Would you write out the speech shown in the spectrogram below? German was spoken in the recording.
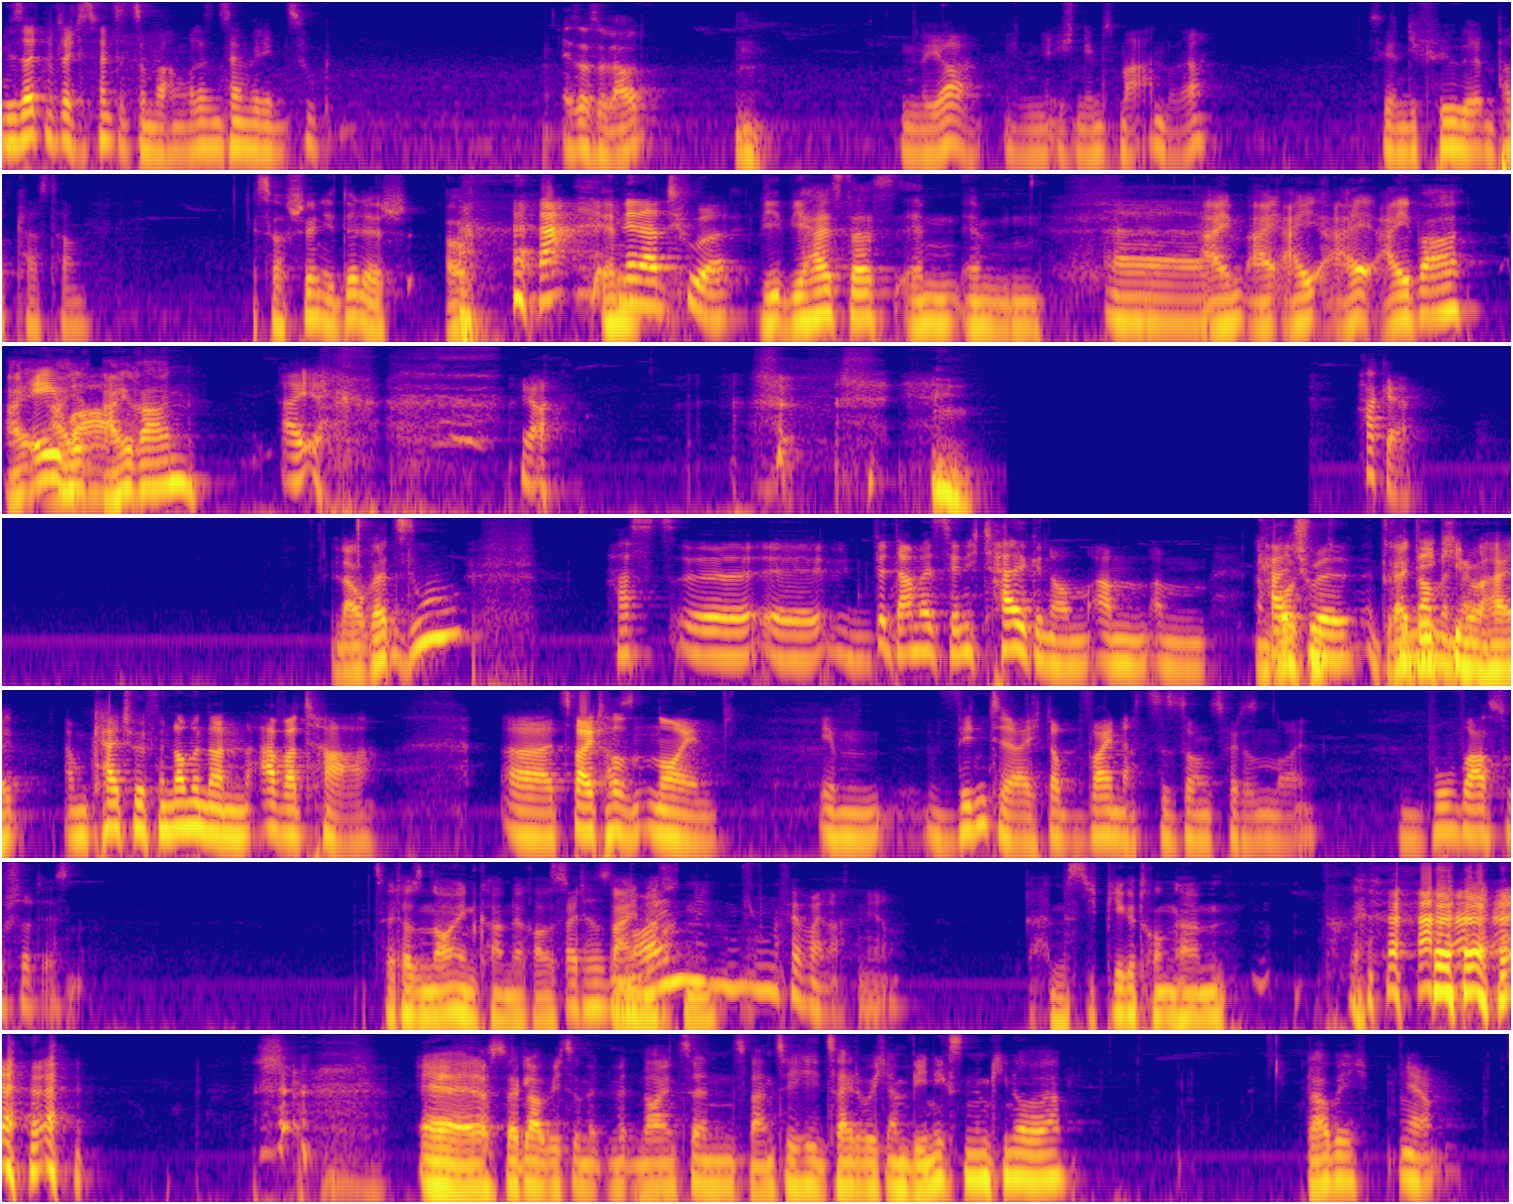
Wir sollten vielleicht das Fenster zu machen, oder sonst hören wir den Zug. Ist das so laut? Naja, ich, ich nehme es mal an, oder? Dass wir dann die Vögel im Podcast haben. Ist doch schön idyllisch. Auch In im, der Natur. wie, wie heißt das? In, im Äh, Iran? Ja. Hacker, Lauretz? du hast äh, äh, damals ja nicht teilgenommen am, am, Am Cultural großen 3D-Kino Phenomenon. halt. am Cultural Phenomenon Avatar äh, 2009 im Winter, ich glaube Weihnachtssaison 2009. Wo warst du stattdessen? 2009 kam der raus. 2009? Weihnachten. Ungefähr Weihnachten, ja. Da müsste ich Bier getrunken haben. äh, das war, glaube ich, so mit, mit 19, 20 die Zeit, wo ich am wenigsten im Kino war. Glaube ich. Ja.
